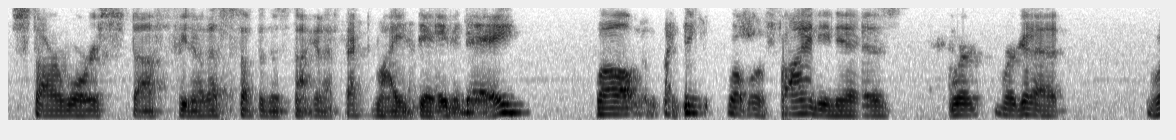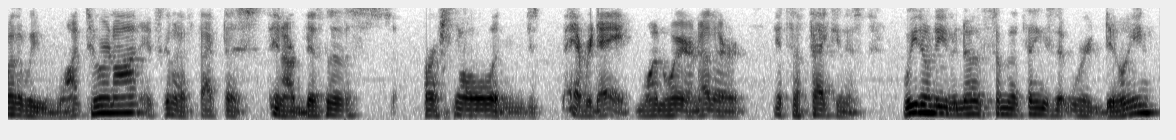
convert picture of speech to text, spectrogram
Star Wars stuff. You know, that's something that's not going to affect my day to day. Well, I think what we're finding is we're we're gonna whether we want to or not, it's going to affect us in our business, personal, and just every day, one way or another. It's affecting us. We don't even know some of the things that we're doing.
